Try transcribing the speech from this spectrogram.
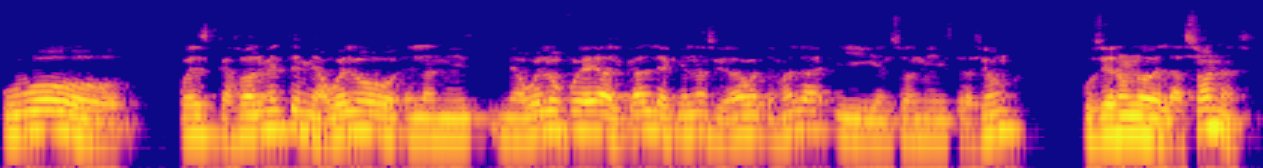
hubo, pues casualmente mi abuelo, en la, mi abuelo fue alcalde aquí en la ciudad de Guatemala y en su administración pusieron lo de las zonas.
